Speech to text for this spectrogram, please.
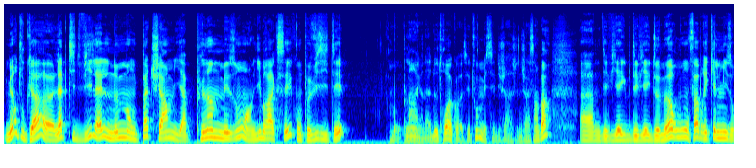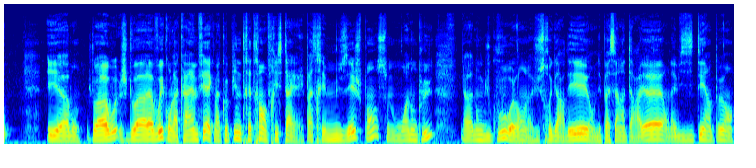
Mais en tout cas, la petite ville, elle ne manque pas de charme, il y a plein de maisons en libre accès qu'on peut visiter. Bon, plein, il y en a deux, trois, quoi, c'est tout, mais c'est déjà, déjà sympa. Euh, des, vieilles, des vieilles demeures où on fabriquait le miso. Et euh, bon, je dois, avouer, je dois l'avouer qu'on l'a quand même fait avec ma copine très très en freestyle. Elle n'est pas très musée, je pense, moi non plus. Euh, donc du coup, voilà, on a juste regardé, on est passé à l'intérieur, on a visité un peu en,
